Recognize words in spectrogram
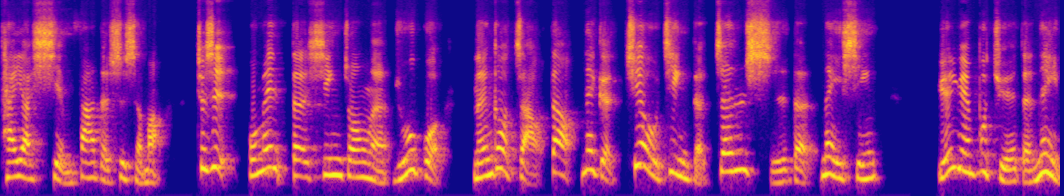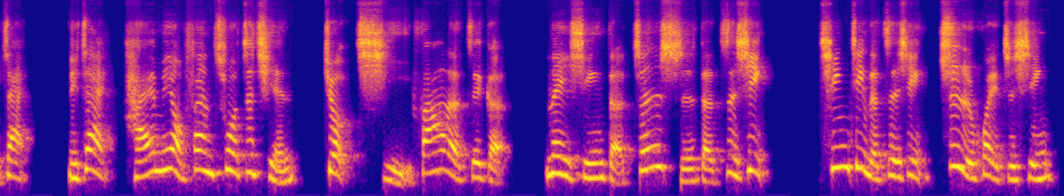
他要显发的是什么？就是我们的心中呢，如果能够找到那个究竟的真实的内心，源源不绝的内在，你在还没有犯错之前，就启发了这个内心的真实的自信、清净的自信、智慧之心。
